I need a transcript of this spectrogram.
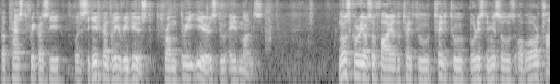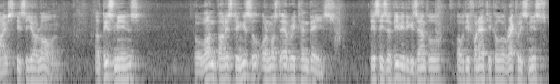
the test frequency was significantly reduced from three years to eight months. North Korea also fired 22, 22 ballistic missiles of all types this year alone. This means uh, one ballistic missile almost every 10 days. This is a vivid example of the fanatical recklessness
